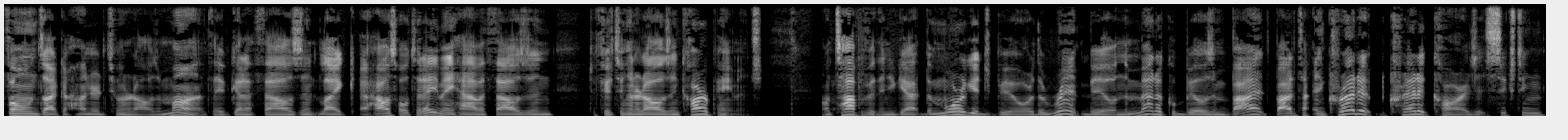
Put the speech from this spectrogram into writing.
phones like a hundred, two hundred dollars a month. They've got a thousand. Like a household today may have a thousand to fifteen hundred dollars in car payments. On top of it, then you got the mortgage bill or the rent bill and the medical bills and by by the time and credit credit cards at sixteen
